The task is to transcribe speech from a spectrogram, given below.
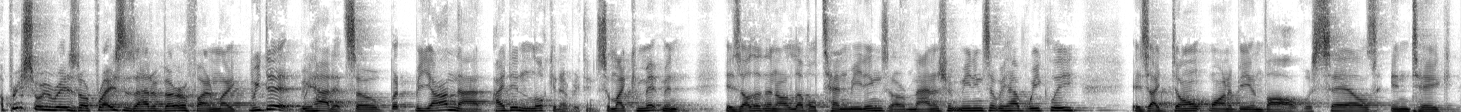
I'm pretty sure we raised our prices. I had to verify. I'm like, we did, we had it. So, but beyond that, I didn't look at everything. So my commitment is other than our level 10 meetings, our management meetings that we have weekly, is I don't want to be involved with sales, intake,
